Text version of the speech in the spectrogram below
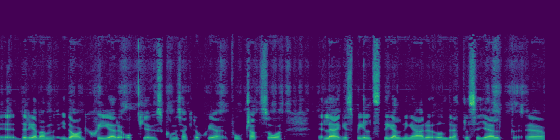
eh det redan idag sker och eh, kommer säkert att ske fortsatt så lägesbildsdelningar, underrättelsehjälp eh,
